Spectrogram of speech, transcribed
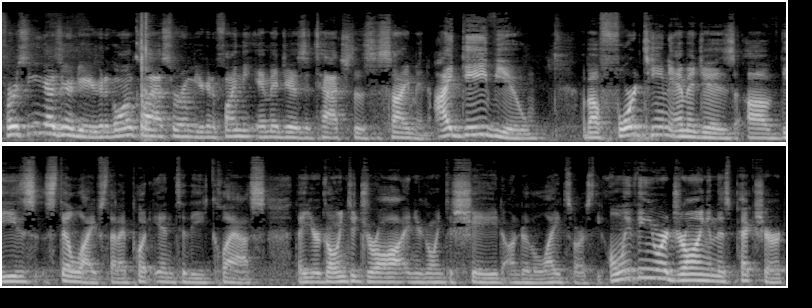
first thing you guys are gonna do, you're gonna go on Classroom, you're gonna find the images attached to this assignment. I gave you about 14 images of these still lifes that I put into the class that you're going to draw and you're going to shade under the light source. The only thing you are drawing in this picture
